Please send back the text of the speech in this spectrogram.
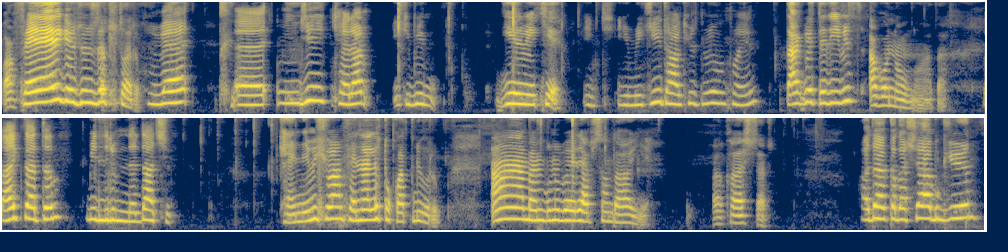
Bak Fener'i gözünüzde tutarım. ve e, İnci Kerem 22. 2022'yi takip etmeyi unutmayın. Takip et dediğimiz abone ona da. Like de atın, bildirimleri de açın. Kendimi şu an Fener'le tokatlıyorum. Ama ben bunu böyle yapsam daha iyi. Arkadaşlar. Hadi arkadaşlar bugün.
